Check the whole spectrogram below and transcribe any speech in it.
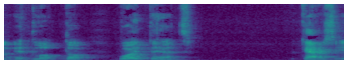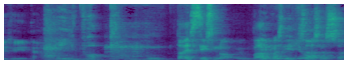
että, että lottovoittajat kärsii siitä. ei va- Tai siis no Varmasti itse joo. asiassa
